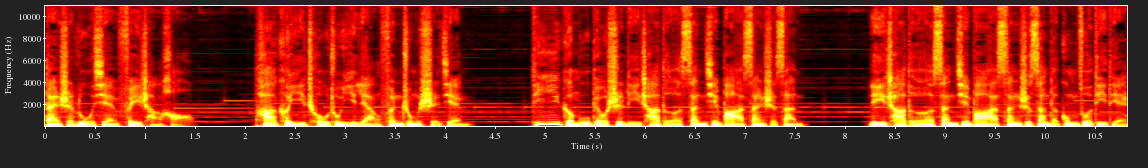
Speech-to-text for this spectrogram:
但是路线非常好。他可以抽出一两分钟时间。第一个目标是理查德三千八三十三。理查德三千八三十三的工作地点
